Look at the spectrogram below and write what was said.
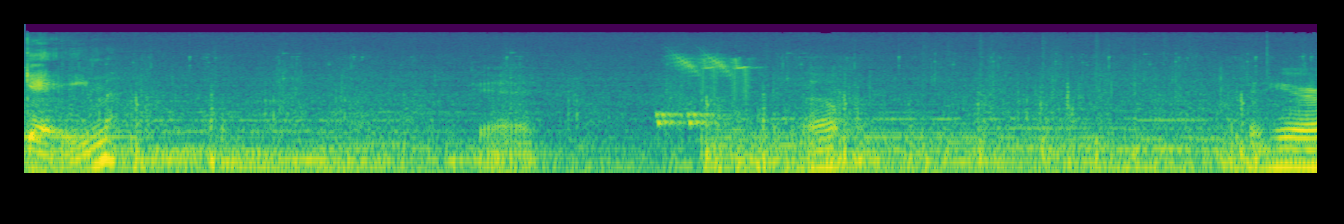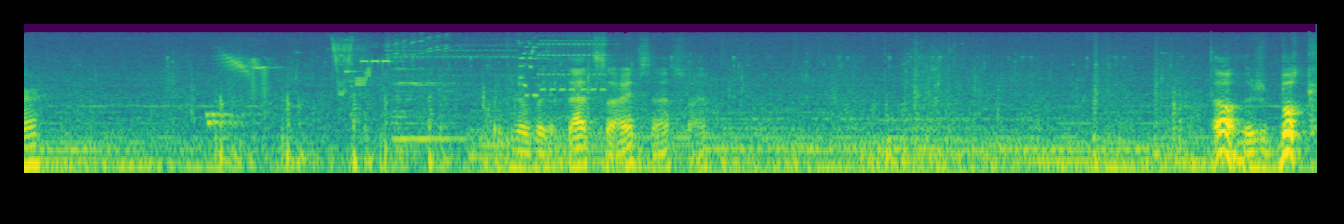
game. So that's fine. Oh, there's a book.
